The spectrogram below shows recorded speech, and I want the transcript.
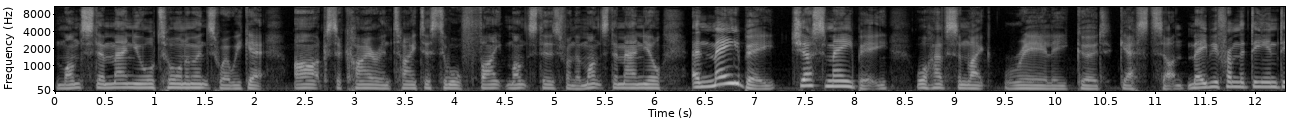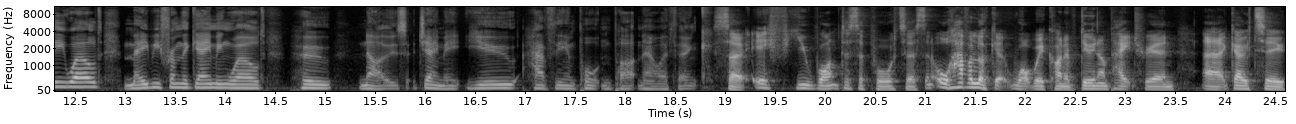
monster manual tournaments where we get Ark, Sakaya, and Titus to all fight monsters from the monster manual, and maybe, just maybe, we'll have some like really good guests on. Maybe from the D and D world, maybe from the gaming world. Who knows? Jamie, you have the important part now. I think. So if you want to support us and or have a look at what we're kind of doing on Patreon, uh, go to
